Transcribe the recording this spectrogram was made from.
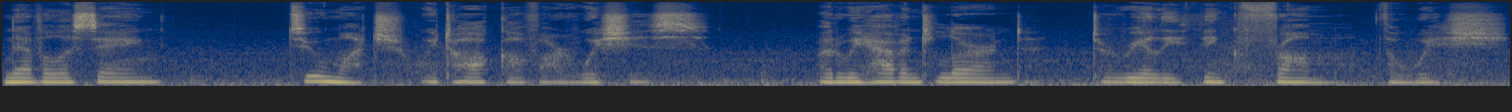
Neville is saying, too much we talk of our wishes, but we haven't learned to really think from the wish.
